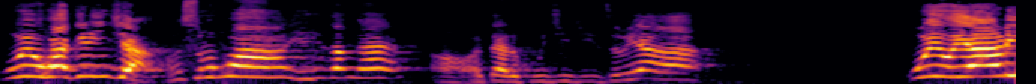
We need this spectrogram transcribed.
我有话跟你讲。什么话？眼睛张开。哦，我带着呼吸机，怎么样啊？我有压力。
